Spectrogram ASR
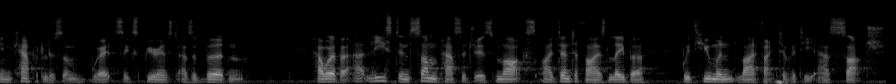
in capitalism, where it's experienced as a burden. However, at least in some passages, Marx identifies labor with human life activity as such,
